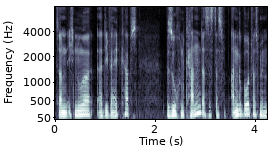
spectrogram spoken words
sondern ich nur äh, die Weltcups besuchen kann. Das ist das Angebot, was mir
